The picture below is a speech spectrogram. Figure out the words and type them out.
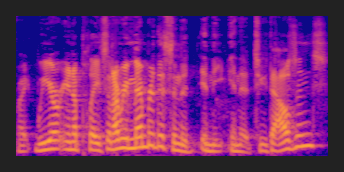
Right? We are in a place, and I remember this in the in the in the two thousands.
